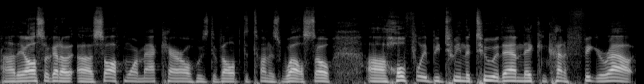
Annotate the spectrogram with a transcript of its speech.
Uh, they also got a, a sophomore, Matt Carroll, who's developed a ton as well. So uh, hopefully, between the two of them, they can kind of figure out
